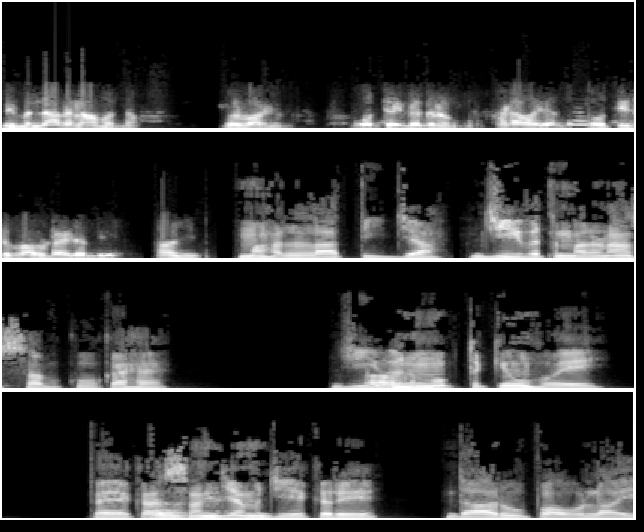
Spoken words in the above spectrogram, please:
ਵੀ ਮੰਨਾ ਕਿ ਨਾ ਮੰਨਾ ਗੁਰਬਾਣੀ ਉੱਥੇ ਹੀ ਵਿਗਨ ਖੜਾ ਹੋ ਜਾਂਦਾ ਉੱਥੇ ਹੀ ਰੁਕਾਵਟ ਆ ਜਾਂਦੀ ਹਾਂਜੀ। ਮਹੱਲਾ ਤੀਜਾ ਜੀਵਤ ਮਰਣਾ ਸਭ ਕੋ ਕਹੈ ਜੀਵਨ ਮੁਕਤ ਕਿਉ ਹੋਏ ਭੈ ਕਾ ਸੰਜਮ ਜੇ ਕਰੇ दारू ਭਾਉ ਲਾਏ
